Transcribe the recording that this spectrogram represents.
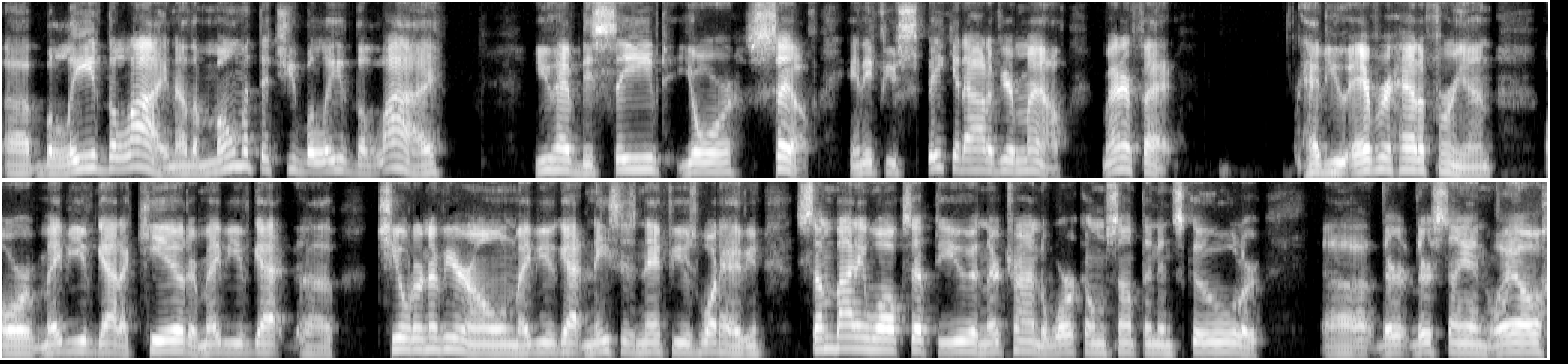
uh, believe the lie. Now, the moment that you believe the lie, you have deceived yourself. And if you speak it out of your mouth, matter of fact, Have you ever had a friend, or maybe you've got a kid, or maybe you've got uh, children of your own, maybe you've got nieces, nephews, what have you. Somebody walks up to you and they're trying to work on something in school, or uh, they're they're saying, "Well,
